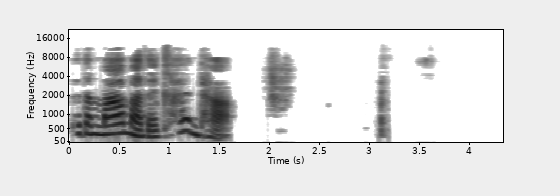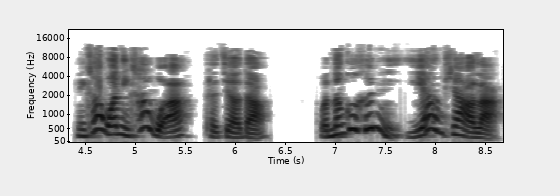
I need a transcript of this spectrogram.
他的妈妈在看他。你看我，你看我！他叫道：“我能够和你一样跳了。”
